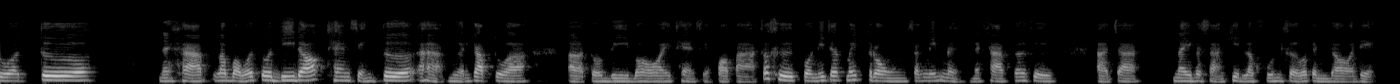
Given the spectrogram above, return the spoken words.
ตัวเตอนะครับ เราบอกว่าตัว d dog แทนเสียงเตออะเหมือนกับตัว ตัว b boy แทนเสียงปอปลา ก็คือตัวนี้จะไม่ตรงสักนิดหนึ่งนะครับ ก็คืออาจจะในภาษาอังกฤษเราคุ้นเคยว่าเป็นดอเด็ก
